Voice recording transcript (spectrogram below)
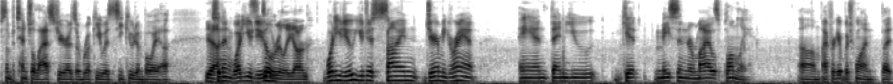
some potential last year as a rookie was Sekou Doumbouya. yeah. So then, what do you do? Still really young. What do you do? You just sign Jerami Grant, and then you get Mason or Miles Plumlee. Um, I forget which one, but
